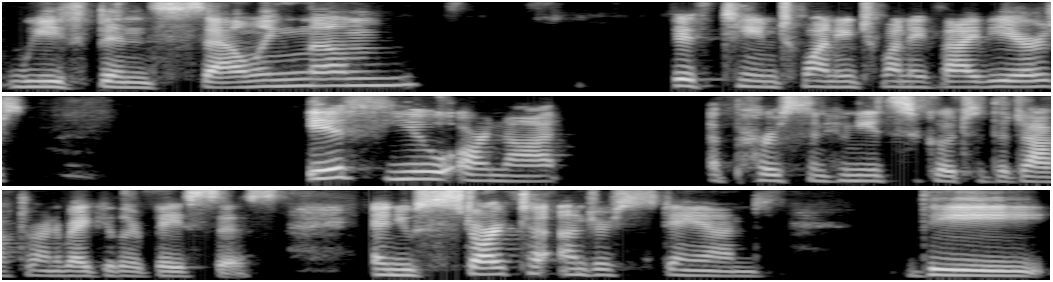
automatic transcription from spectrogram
we've been selling them 15, 20, 25 years. If you are not a person who needs to go to the doctor on a regular basis and you start to understand the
